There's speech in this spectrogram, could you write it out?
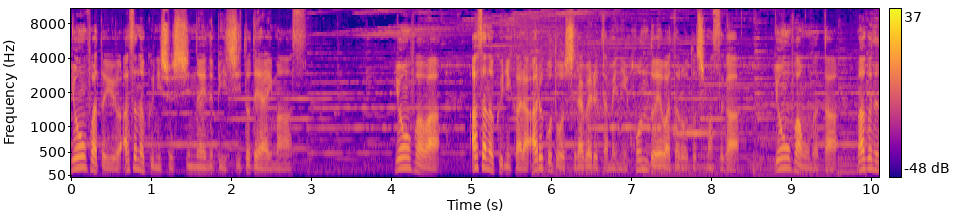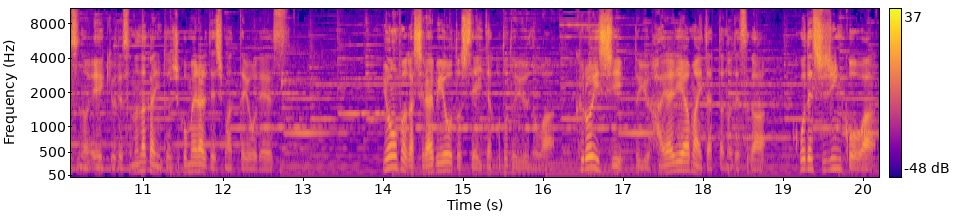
ヨンファという朝の国出身の NPC と出会います。ヨンファは朝の国からあることを調べるために本土へ渡ろうとしますがヨンファもまたマグヌスの影響でその中に閉じ込められてしまったようです。ヨンファが調べようとしていたことというのは黒い死という流行り病だったのですがここで主人公は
